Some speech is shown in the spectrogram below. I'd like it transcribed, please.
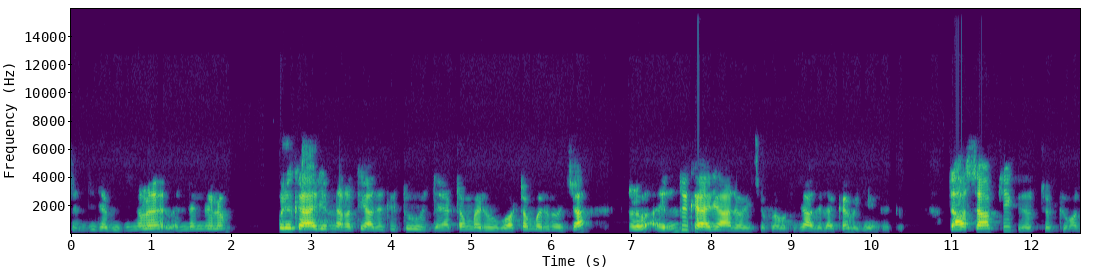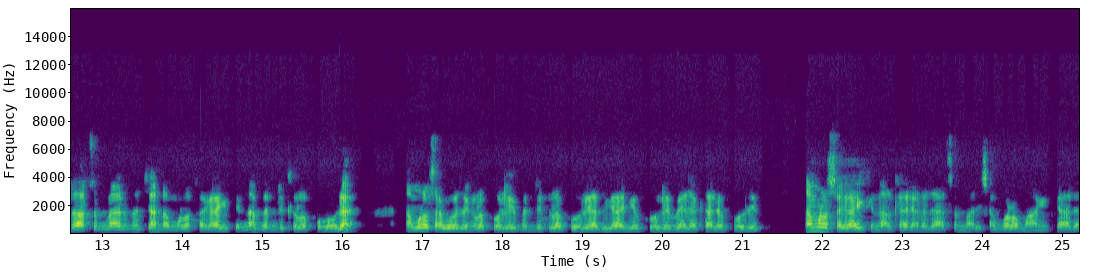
സിദ്ധിരവി നിങ്ങൾ എന്തെങ്കിലും ഒരു കാര്യം നടത്തി അത് കിട്ടൂ നേട്ടം വരൂ ഓട്ടം വരൂ എന്ന് വെച്ചാൽ നിങ്ങൾ എന്ത് കാര്യം ആലോചിച്ച് പ്രവർത്തിച്ചാൽ അതിലൊക്കെ വിജയം കിട്ടും. ദാസാപ്തി കീർത്തിക്കും ദാസന്മാരെന്ന് വെച്ചാൽ നമ്മളെ സഹായിക്കുന്ന ബന്ധുക്കളെ പോലെ നമ്മളെ സഹോദരങ്ങളെ പോലെയും ബന്ധുക്കളെ പോലെ അധികാരിയെ പോലെയും വേലക്കാരെ പോലെയും നമ്മളെ സഹായിക്കുന്ന ആൾക്കാരാണ് ദാസന്മാർ ശമ്പളം വാങ്ങിക്കാതെ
